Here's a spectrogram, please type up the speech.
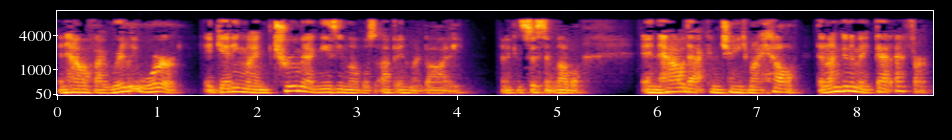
And how if I really work at getting my true magnesium levels up in my body a consistent level and how that can change my health, then I'm going to make that effort.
